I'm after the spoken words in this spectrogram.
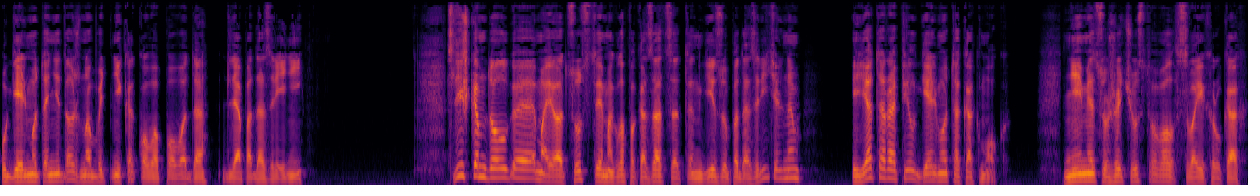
у Гельмута не должно быть никакого повода для подозрений. Слишком долгое мое отсутствие могло показаться Тенгизу подозрительным, и я торопил Гельмута как мог. Немец уже чувствовал в своих руках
